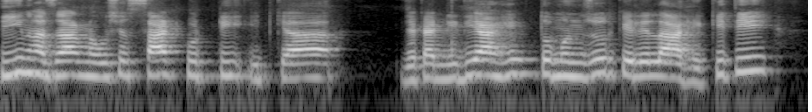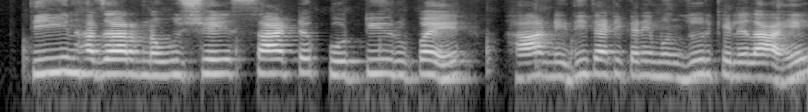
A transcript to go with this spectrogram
तीन हजार नऊशे साठ कोटी इतक्या जे काय निधी आहे तो मंजूर केलेला आहे. किती? तीन हजार नऊशे साठ कोटी रुपये हा निधी त्या ठिकाणी मंजूर केलेला आहे.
